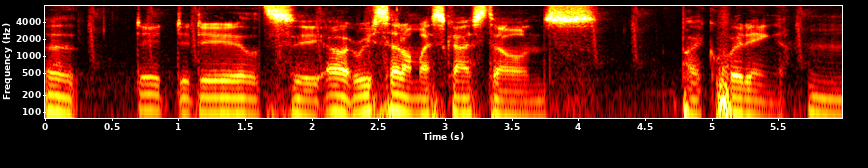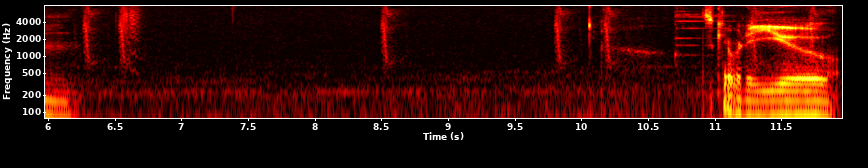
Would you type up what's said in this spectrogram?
Uh, do, do, do, let's see. Oh, it reset all my sky stones by quitting. Hmm. Let's get rid of you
